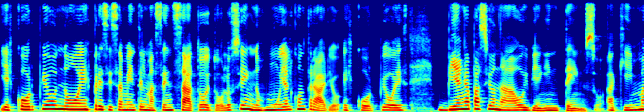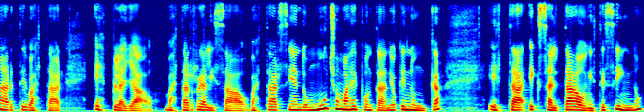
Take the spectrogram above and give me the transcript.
Y Escorpio no es precisamente el más sensato de todos los signos, muy al contrario, Escorpio es bien apasionado y bien intenso. Aquí Marte va a estar explayado, va a estar realizado, va a estar siendo mucho más espontáneo que nunca está exaltado en este signo.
